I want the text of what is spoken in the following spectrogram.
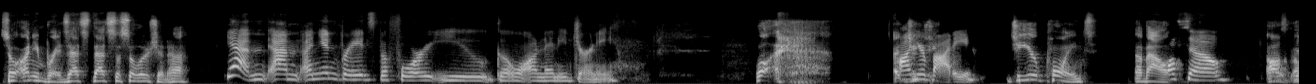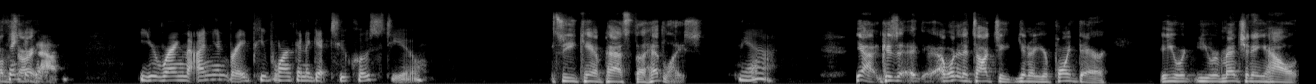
so onion braids, that's that's the solution, huh? Yeah, um, onion braids before you go on any journey. Well, on to, your body. To your point about also, oh, also oh, think sorry. about you're wearing the onion braid, people aren't going to get too close to you. So you can't pass the head lice. Yeah. Yeah, because uh, I wanted to talk to you know your point there. You were you were mentioning how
